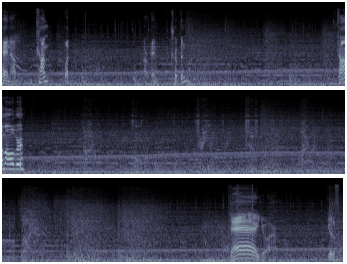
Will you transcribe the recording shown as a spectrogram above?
Okay, now, come. What? Okay, tripping. Come over. There you are. Beautiful.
